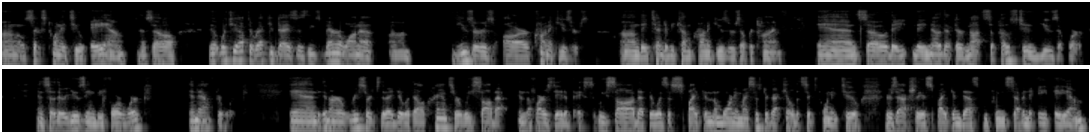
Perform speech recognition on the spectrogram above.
um, it was 6:22 a.m. and so what you have to recognize is these marijuana um, users are chronic users. Um, they tend to become chronic users over time. And so they, they know that they're not supposed to use at work. And so they're using before work and after work. And in our research that I did with Al Crancer, we saw that in the FARS database. We saw that there was a spike in the morning. My sister got killed at 622. There's actually a spike in deaths between 7 to 8 a.m.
